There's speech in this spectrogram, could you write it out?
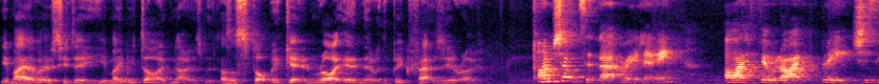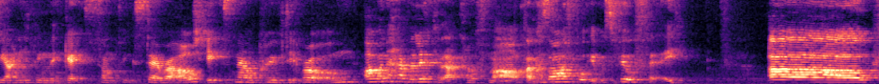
you may have OCD, you may be diagnosed, but it doesn't stop me getting right in there with a big fat zero. I'm shocked at that really. I feel like bleach is the only thing that gets something sterile. It's now proved it wrong. I want to have a look at that cloth mark because I thought it was filthy. Oh,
